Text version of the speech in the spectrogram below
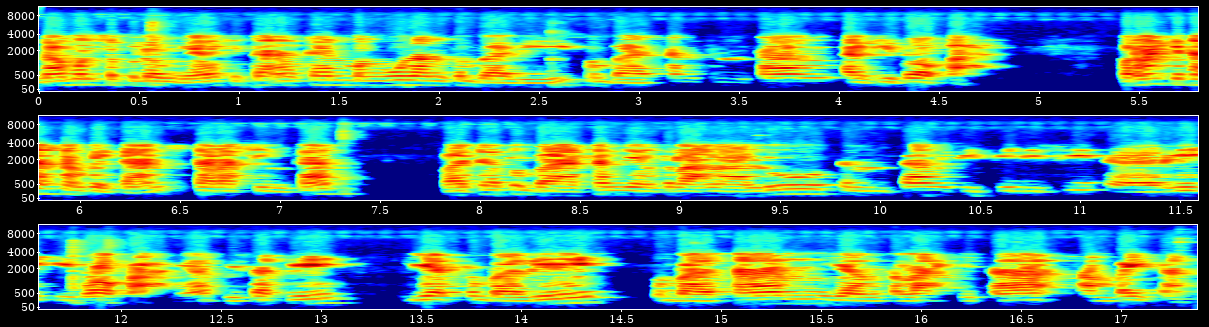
Namun sebelumnya kita akan mengulang kembali pembahasan tentang al-idhofah. Pernah kita sampaikan secara singkat pada pembahasan yang telah lalu tentang definisi dari idhofah ya. Bisa dilihat kembali pembahasan yang telah kita sampaikan.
